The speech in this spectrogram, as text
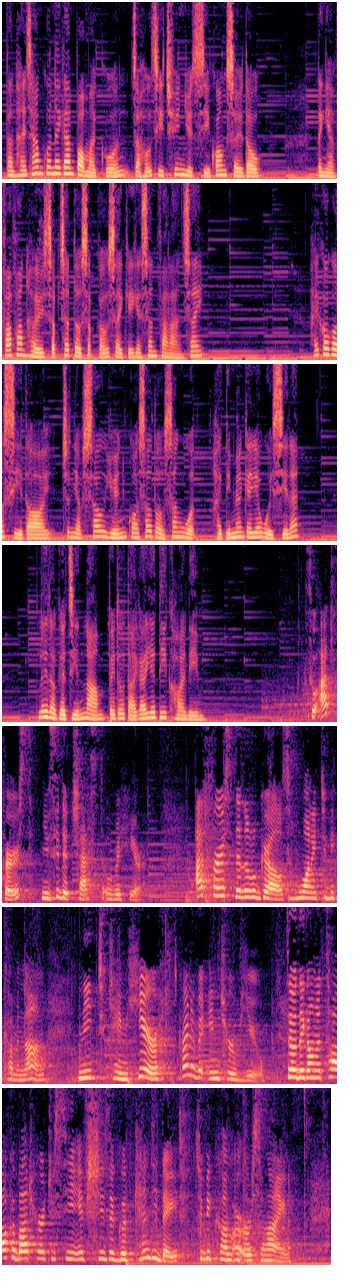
但系参观呢间博物馆就好似穿越时光隧道，令人翻返去十七到十九世纪嘅新法兰西。喺嗰个时代，进入修院过修道生活系点样嘅一回事呢？So at first, you see the chest over here. At first, the little girls who wanted to become a nun need to came here. It's kind of an interview. So they're gonna talk about her to see if she's a good candidate to become a Ursuline.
